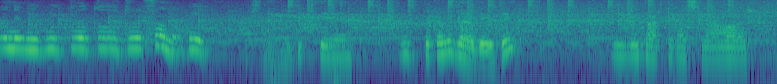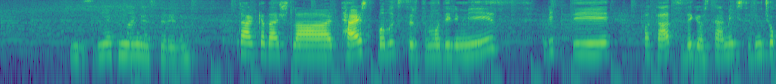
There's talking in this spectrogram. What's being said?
Anne bir video durdursana bir. Bir saniye bitti. Tokamız neredeydi? Evet arkadaşlar. Şimdi size yakından gösterelim. Evet arkadaşlar ters balık sırtı modelimiz bitti. Fakat size göstermek istediğim çok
